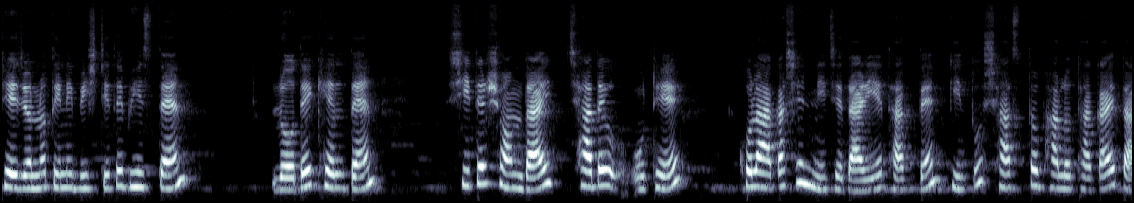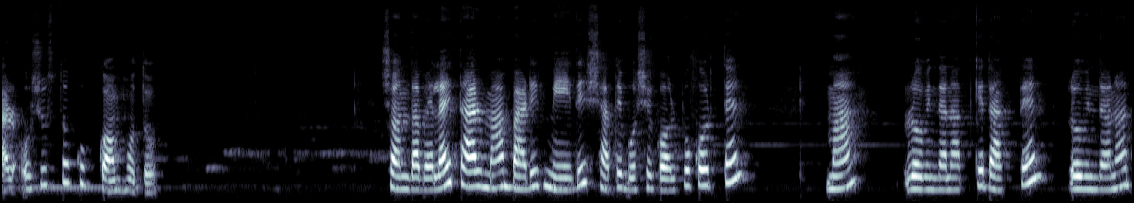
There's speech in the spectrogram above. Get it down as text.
সেই জন্য তিনি বৃষ্টিতে ভিজতেন। রোদে খেলতেন। শীতের সন্ধ্যায় ছাদে উঠে খোলা আকাশের নিচে দাঁড়িয়ে থাকতেন, কিন্তু স্বাস্থ্য ভালো থাকায় তার অসুস্থ খুব কম হতো। সন্ধ্যাবেলায় তার মা বাড়ির মেয়েদের সাথে বসে গল্প করতেন। মা রবীন্দ্রনাথকে ডাকতেন, রবীন্দ্রনাথ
